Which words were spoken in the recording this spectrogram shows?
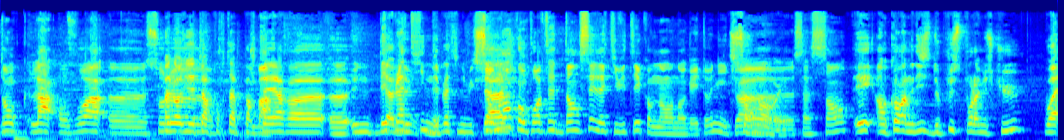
Donc là, on voit euh, sur Un ordinateur portable par terre, une Des table de- platines. des platines de mixage. Sûrement qu'on pourra peut-être danser des activités comme dans, dans Gaytoni, tu vois. Sûrement, euh, Ça sent. Et encore un indice de plus pour la muscu. Ouais.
